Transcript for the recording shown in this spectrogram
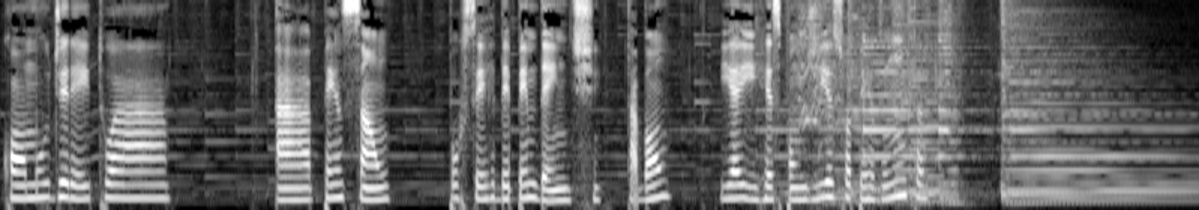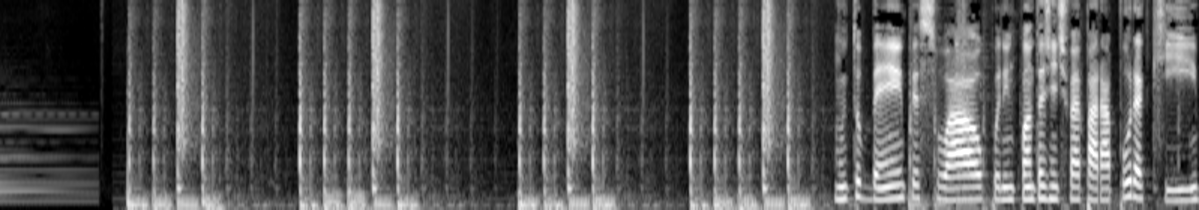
como direito à a pensão por ser dependente, tá bom? E aí, respondi a sua pergunta? Muito bem, pessoal. Por enquanto a gente vai parar por aqui.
